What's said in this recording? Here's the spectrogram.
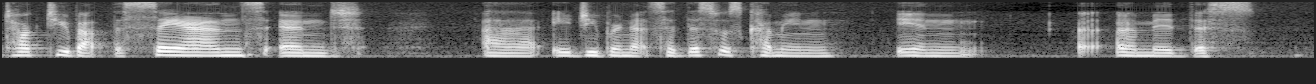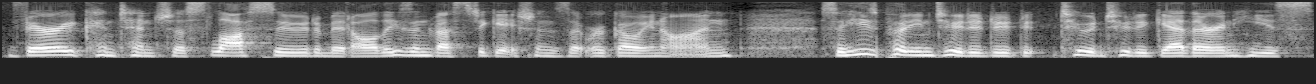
talk to you about the sands. And uh, A.G. Burnett said this was coming in uh, amid this very contentious lawsuit amid all these investigations that were going on. So he's putting two, to do, two and two together, and he's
